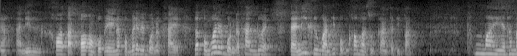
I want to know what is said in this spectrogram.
นะอันนี้คือข้อตัดพ้อของผมเองนะผมไม่ได้ไปบ่นกับใคร แล้วผมก็ได้บ่นกับท่านด้วย แต่นี่คือวันที่ผมเข้ามาสู่การปฏิบัติทำไมอะทำไม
